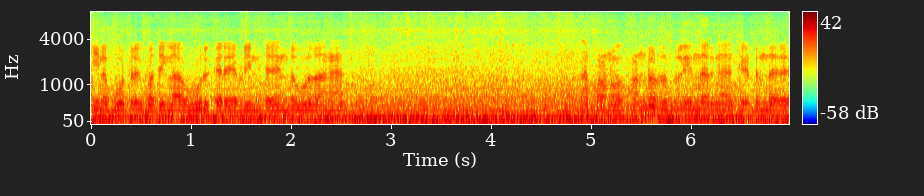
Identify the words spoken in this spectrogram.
கீழே போட்டிருக்கு பார்த்தீங்களா ஊருக்கரை அப்படின்ட்டு இந்த ஊர் தாங்க. அப்புறம் நம்ம ஃப்ரெண்டு ஒருத்தர் சொல்லியிருந்தாருங்க கேட்டிருந்தாரு.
